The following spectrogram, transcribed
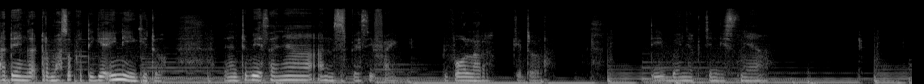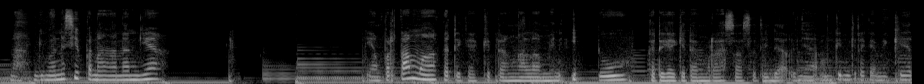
ada yang nggak termasuk ketiga ini gitu. Dan itu biasanya unspecified bipolar gitu. Jadi banyak jenisnya Nah, gimana sih penanganannya? Yang pertama, ketika kita ngalamin itu, ketika kita merasa setidaknya, mungkin kita kayak mikir,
